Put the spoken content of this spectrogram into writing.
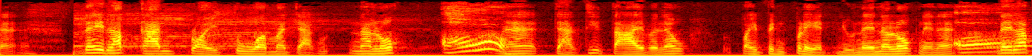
นะ ได้รับการปล่อยตัวมาจากนรกโอ้ นะจากที่ตายไปแล้ว ไปเป็นเปรตอยู่ในนรกเนี่ยนะอ๋อได้รับ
